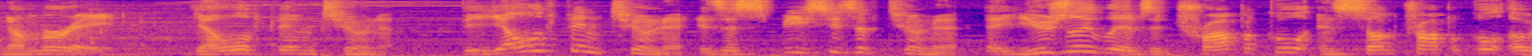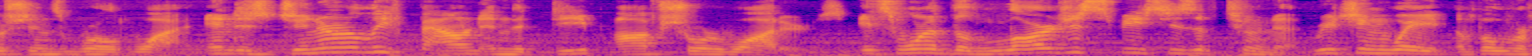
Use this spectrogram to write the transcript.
Number 8. Yellowfin Tuna the yellowfin tuna is a species of tuna that usually lives in tropical and subtropical oceans worldwide and is generally found in the deep offshore waters. It's one of the largest species of tuna, reaching weight of over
